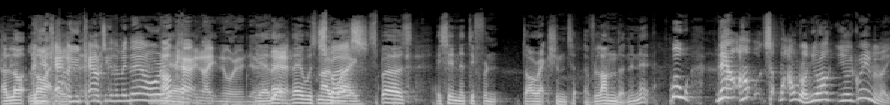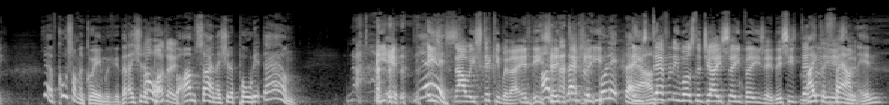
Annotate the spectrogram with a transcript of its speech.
to, a lot Are you, ca- are you counting them in there or? I'm Yeah. counting Leyton Orient. Yeah. yeah, there, Yeah. there was no Spurs? way. Spurs. It's in a different direction to, of London, isn't it? Well, now hold- hold on, you're you're agreeing with me. Yeah, of course I'm agreeing with you, but they should have. Oh, I do. But I'm saying they should have pulled it down. He- he's- Yes. no, he's sticking with that. Oh, he's, Oh, they should definitely, pull it down. He's definitely was the JCB's in. This is Make definitely a is the- fountain,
